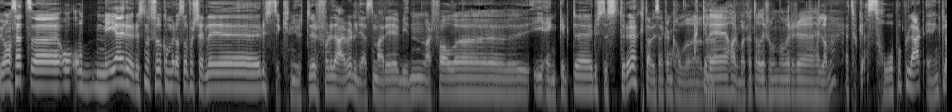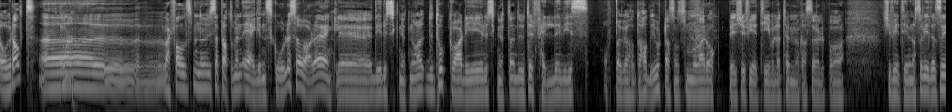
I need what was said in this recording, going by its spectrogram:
Uansett, eh, og, og med rødrussen så kommer også forskjellige russeknuter, for det er vel det som er i vinden, i hvert fall eh, i enkelte russestrøk, da, hvis jeg kan kalle det Er ikke det hardbarka tradisjon over hele landet? jeg tror ikke det er så populært egentlig overalt. Eh, I hvert fall Hvis jeg prater om en egen skole, så var det egentlig de russeknutene du tok, var de russeknutene du tilfeldigvis oppdaga at du hadde gjort. Da, sånn som å være oppe i 24 timer eller tømme kasse øl på 24 timer osv. osv.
